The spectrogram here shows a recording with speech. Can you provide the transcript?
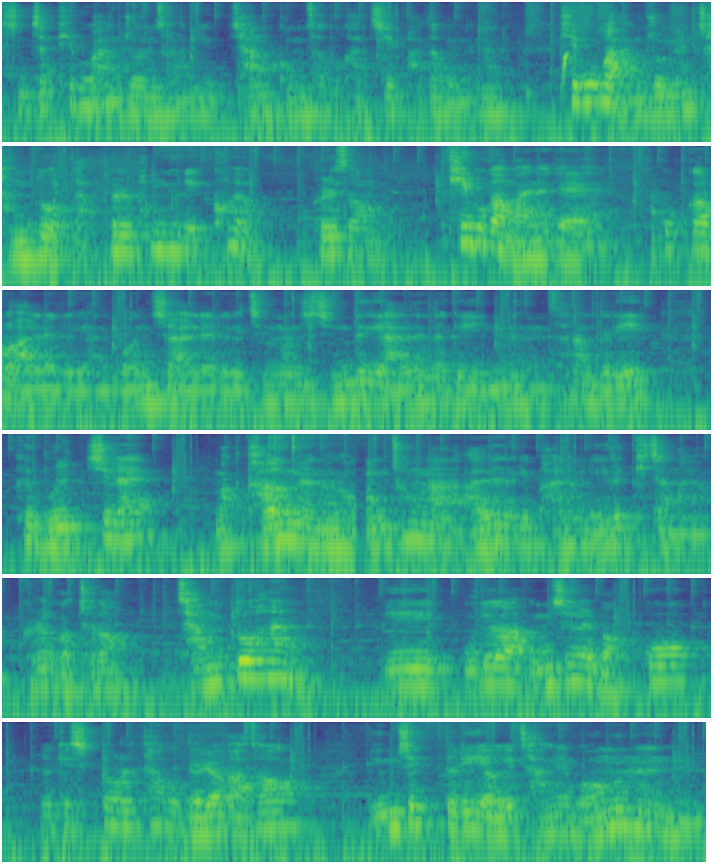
진짜 피부가 안 좋은 사람이 장 검사도 같이 받아보면은 피부가 안 좋으면 장도 나쁠 확률이 커요. 그래서 피부가 만약에 꽃가루 알레르기 아니 먼지 알레르기, 진먼지, 진드기 알레르기 있는 사람들이 그 물질에 막 닿으면은 엄청난 알레르기 반응을 일으키잖아요. 그런 것처럼 장 또한 이 우리가 음식을 먹고 이렇게 식도를 타고 내려가서 음식들이 여기 장에 머무는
